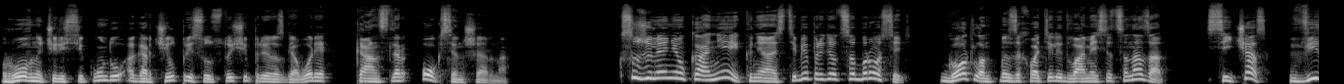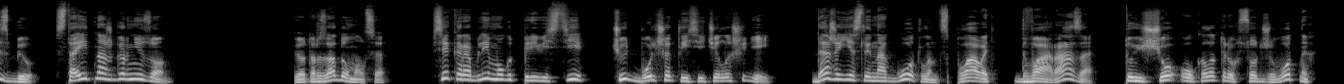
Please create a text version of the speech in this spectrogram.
ровно через секунду огорчил присутствующий при разговоре канцлер Оксеншерна. «К сожалению, коней, князь, тебе придется бросить. Готланд мы захватили два месяца назад. Сейчас в Висбю стоит наш гарнизон. Петр задумался. Все корабли могут перевести чуть больше тысячи лошадей. Даже если на Готланд сплавать два раза, то еще около 300 животных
